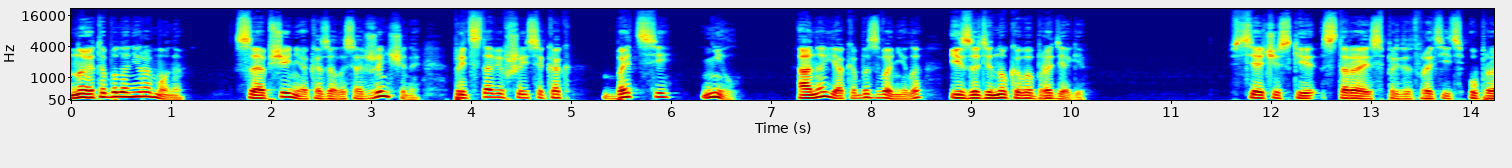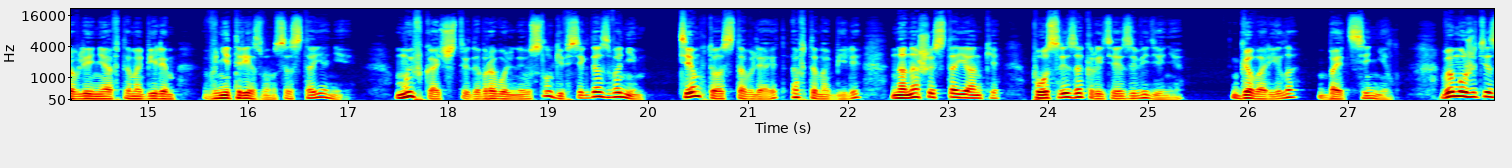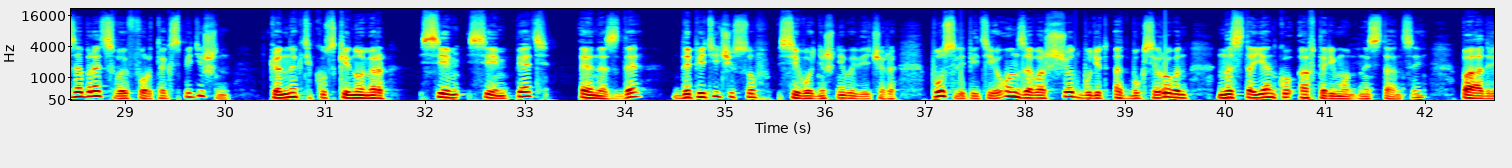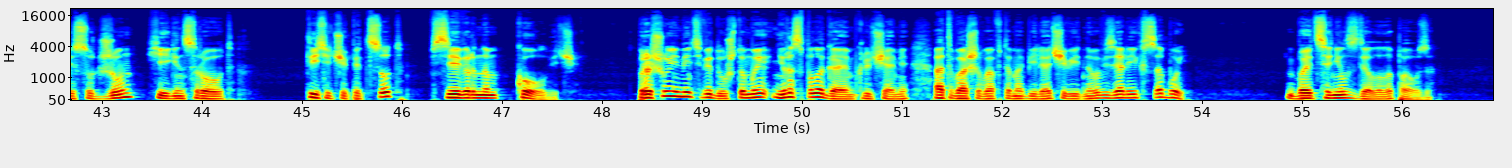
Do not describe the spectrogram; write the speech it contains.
Но это была не Рамона. Сообщение оказалось от женщины, представившейся как Бетси Нил. Она якобы звонила из одинокого бродяги. Всячески стараясь предотвратить управление автомобилем в нетрезвом состоянии, мы в качестве добровольной услуги всегда звоним тем, кто оставляет автомобили на нашей стоянке после закрытия заведения. Говорила Бетси Нил. Вы можете забрать свой Ford Expedition, коннектикутский номер 775 НСД до пяти часов сегодняшнего вечера. После пяти он за ваш счет будет отбуксирован на стоянку авторемонтной станции по адресу Джон Хиггинс Роуд, 1500 в Северном Коулвиче. Прошу иметь в виду, что мы не располагаем ключами от вашего автомобиля. Очевидно, вы взяли их с собой. Бетси Нил сделала паузу.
